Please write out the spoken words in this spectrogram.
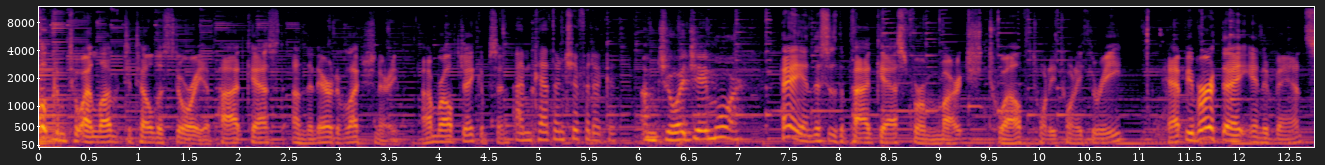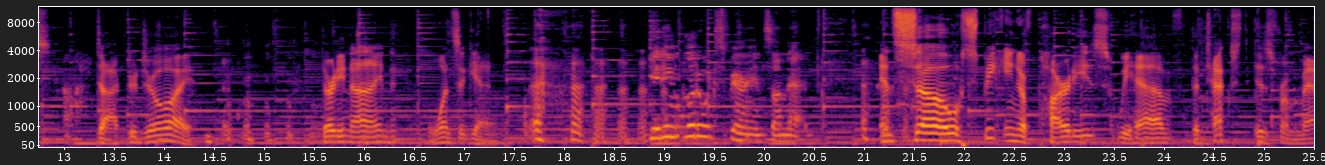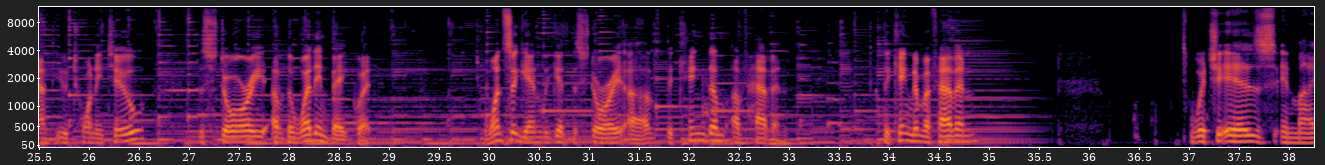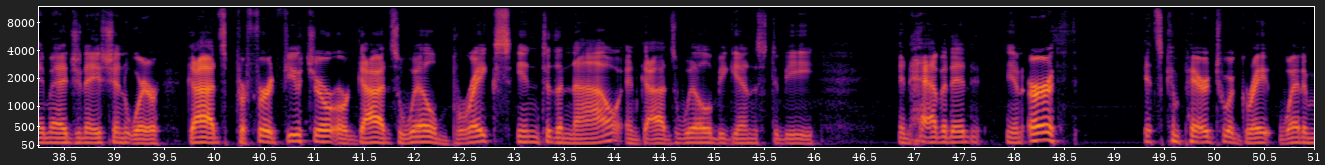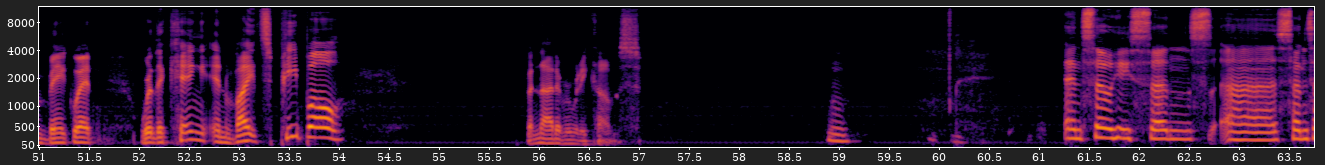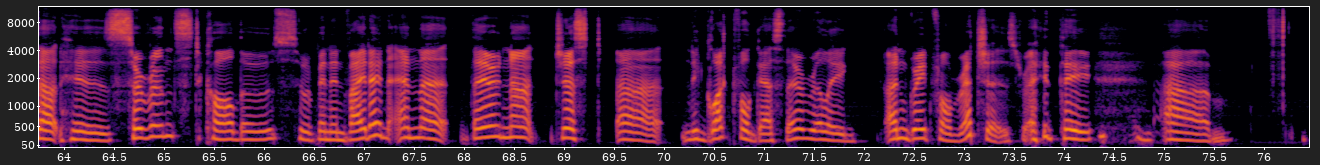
Welcome to I Love to Tell the Story, a podcast on the Narrative Lectionary. I'm Rolf Jacobson. I'm Kathryn Schifferdecker. I'm Joy J. Moore. Hey, and this is the podcast for March 12th, 2023. Happy birthday in advance, Dr. Joy. 39 once again. Getting a little experience on that. And so, speaking of parties, we have the text is from Matthew 22, the story of the wedding banquet. Once again, we get the story of the kingdom of heaven. The kingdom of heaven, which is, in my imagination, where God's preferred future or God's will breaks into the now and God's will begins to be inhabited in earth. It's compared to a great wedding banquet where the king invites people, but not everybody comes. Hmm. And so he sends uh, sends out his servants to call those who have been invited, and that they're not just uh, neglectful guests; they're really ungrateful wretches, right? They um,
